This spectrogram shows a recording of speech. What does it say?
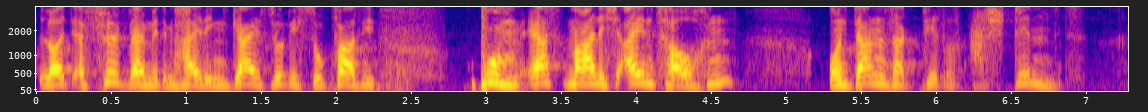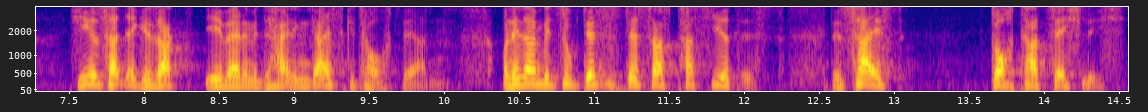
Leute erfüllt werden mit dem Heiligen Geist, wirklich so quasi, bumm, erstmalig eintauchen und dann sagt Petrus, ah stimmt, Jesus hat ja gesagt, ihr werdet mit dem Heiligen Geist getaucht werden. Und in einem Bezug, das ist das, was passiert ist. Das heißt, doch tatsächlich,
